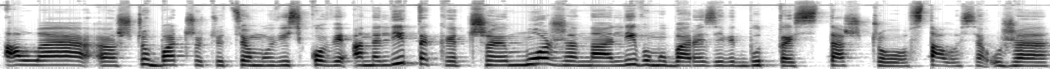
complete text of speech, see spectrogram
Але е, що бачать у цьому військові аналітики? Чи може на лівому березі відбутись те, що сталося уже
